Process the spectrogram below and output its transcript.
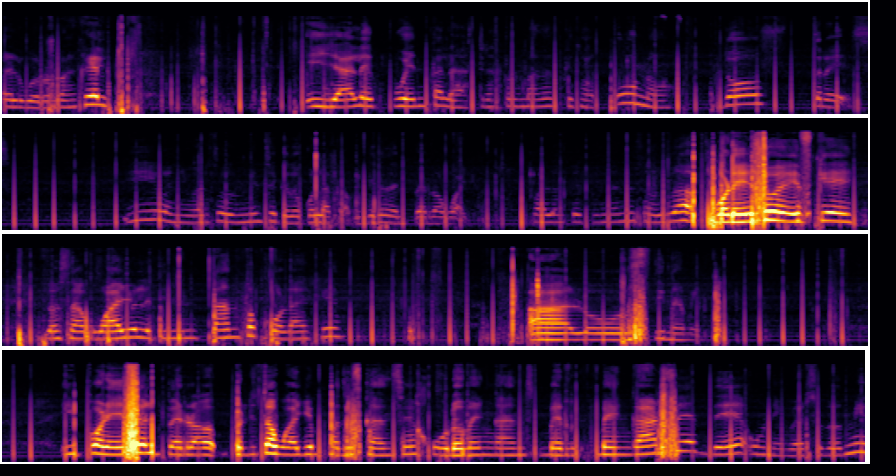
el güero Rangel. Y ya le cuenta las tres palmadas que son uno, dos, tres. Y Universo 2000 se quedó con la cabellera del perro aguayo. Para los que tienen esa duda, por eso es que los aguayos le tienen tanto coraje a los dinamitas. Y por eso el perro, perrito aguayo en paz descanse juró vengan, ver, vengarse de Universo 2000.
